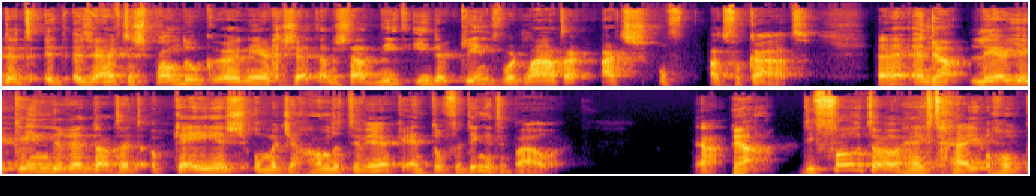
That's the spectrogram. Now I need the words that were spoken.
dat, het- hij heeft een spandoek neergezet en er staat niet ieder kind wordt later arts of advocaat. Hè? En Ja. leer je kinderen dat het oké is om met je handen te werken en toffe dingen te bouwen. Ja. Die foto heeft hij op,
